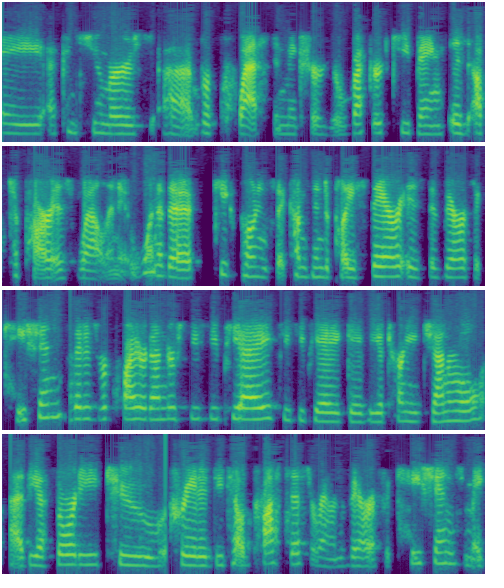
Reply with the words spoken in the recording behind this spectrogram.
a, a consumer's uh, request and make sure your record keeping is up to par as well. And it, one of the key components that comes into place there is the verification that is required under CCPA. CCPA gave the Attorney General uh, the authority to create a detailed process around verification to make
